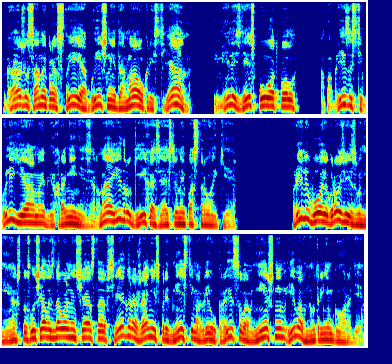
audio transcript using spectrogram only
Даже самые простые обычные дома у крестьян имели здесь подпол, а поблизости были ямы для хранения зерна и другие хозяйственные постройки. При любой угрозе извне, что случалось довольно часто, все горожане из предместий могли укрыться во внешнем и во внутреннем городе.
